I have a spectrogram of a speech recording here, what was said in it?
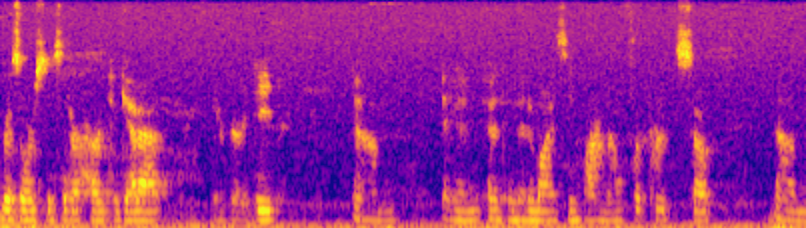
resources that are hard to get at, that are very deep, um, and, and to minimize the environmental footprint. So um,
